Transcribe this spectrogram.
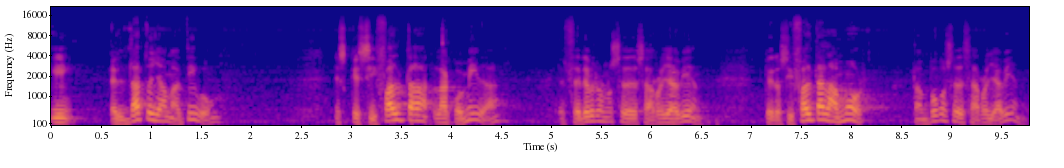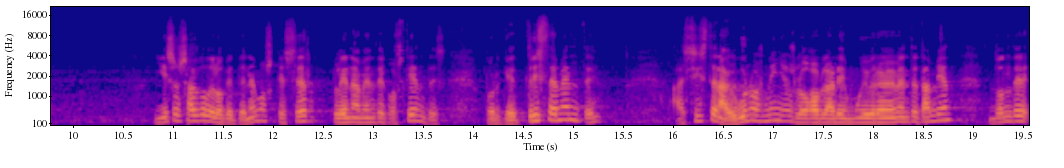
Y el dato llamativo es que si falta la comida, el cerebro no se desarrolla bien. Pero si falta el amor, tampoco se desarrolla bien. Y eso es algo de lo que tenemos que ser plenamente conscientes, porque tristemente existen algunos niños, luego hablaré muy brevemente también, donde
